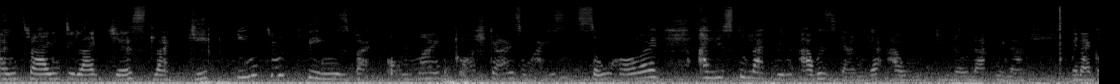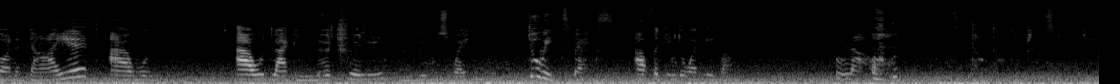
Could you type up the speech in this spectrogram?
I'm trying to like just like get into things, but oh my gosh, guys, why is it so hard? I used to like when I was younger, I would, you know, like when I when I go on a diet, I would I would like literally lose weight. Two weeks max. I'll fit into whatever. Now It's a total different story.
